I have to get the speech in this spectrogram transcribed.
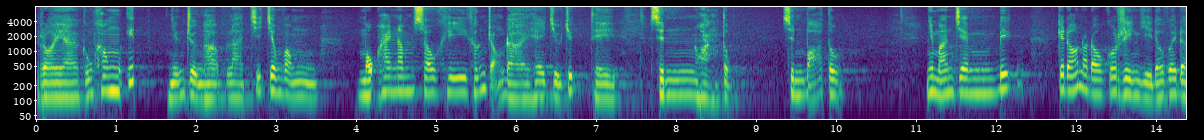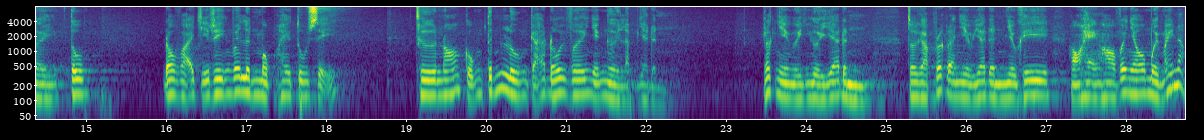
Rồi à, cũng không ít những trường hợp là chỉ trong vòng một hai năm sau khi khấn trọn đời hay chịu chức thì xin hoàn tục xin bỏ tu nhưng mà anh chị em biết cái đó nó đâu có riêng gì đối với đời tu. Đâu phải chỉ riêng với linh mục hay tu sĩ. Thưa nó cũng tính luôn cả đối với những người lập gia đình. Rất nhiều người người gia đình tôi gặp rất là nhiều gia đình nhiều khi họ hẹn hò với nhau mười mấy năm.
